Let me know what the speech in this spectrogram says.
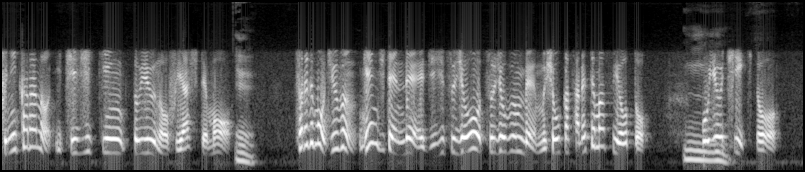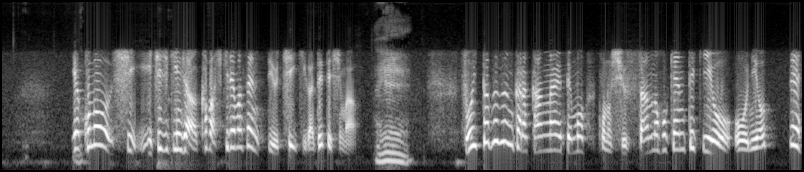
国からの一時金というのを増やしても、ええ。それでもう十分、現時点で事実上、通常分娩無償化されてますよとこういう地域と、いいや、このし一時金じゃカバーしきれませんっていう地域が出てしまう。えそういった部分から考えても、この出産の保険適用によって、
